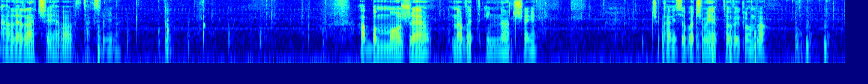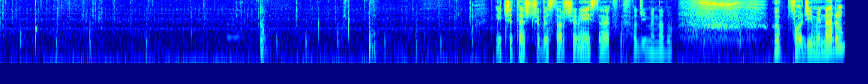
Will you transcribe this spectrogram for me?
Ale raczej chyba tak zrobimy. Albo może nawet inaczej. Czekaj, zobaczymy jak to wygląda. I czy też, czy wystarczy miejsca, jak wchodzimy na dół. Hup, wchodzimy na dół.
